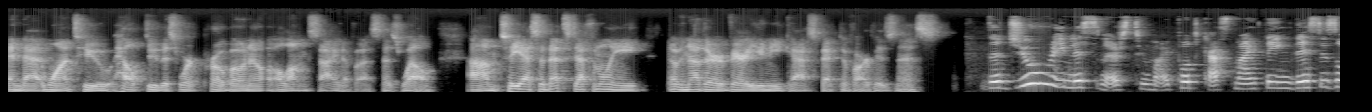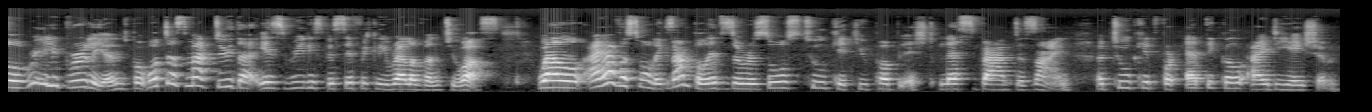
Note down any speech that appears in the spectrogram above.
and that want to help do this work pro bono alongside of us as well. Um, so yeah so that's definitely another very unique aspect of our business. The jewelry listeners to my podcast might think this is all really brilliant but what does matt do that is really specifically relevant to us well, I have a small example. It's the resource toolkit you published, Less Bad Design, a toolkit for ethical ideation.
